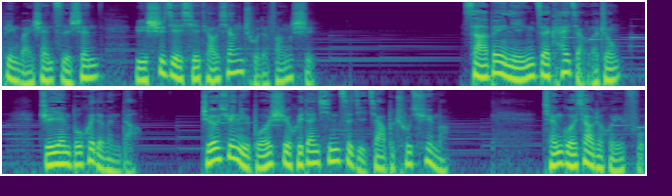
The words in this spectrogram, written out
并完善自身与世界协调相处的方式。撒贝宁在开讲了中，直言不讳地问道：“哲学女博士会担心自己嫁不出去吗？”陈果笑着回复：“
